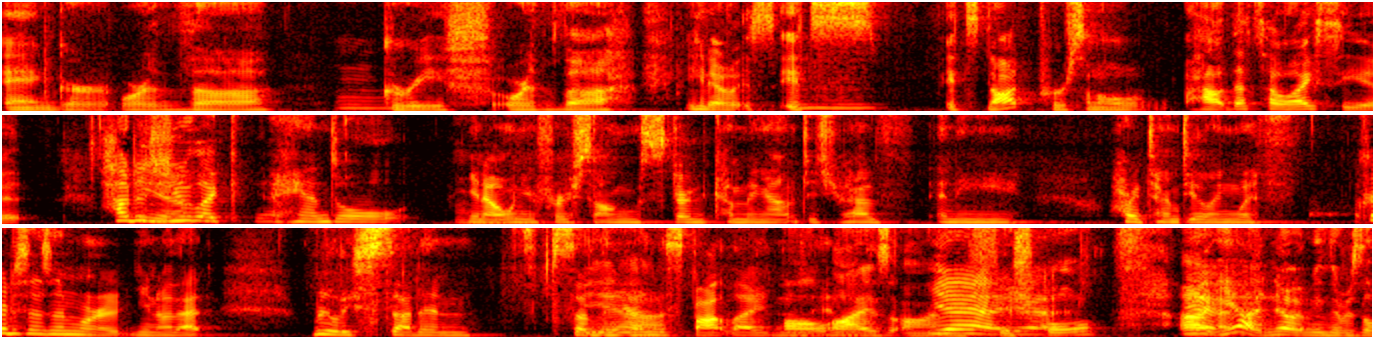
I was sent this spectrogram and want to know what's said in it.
anger or the Mm. grief or the, you know, it's it's it's not personal. How that's how I see it. How did Yeah. you like handle you know when your first songs started coming out did you have any hard time dealing with criticism or you know that really sudden suddenly you're in the spotlight and, All and- eyes on yeah, yeah. fishbowl. Uh, Yeah. yeah, no, I mean there was a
